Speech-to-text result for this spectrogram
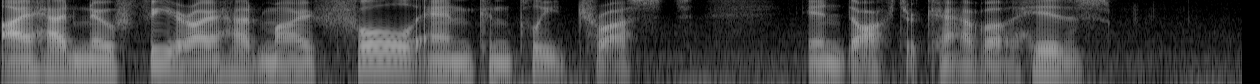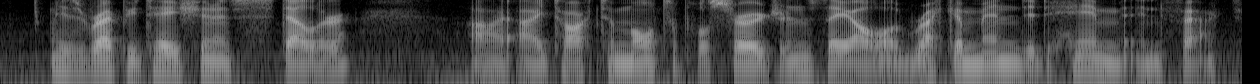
I had no fear. I had my full and complete trust in Dr. Kava, His his reputation is stellar. I, I talked to multiple surgeons. They all recommended him, in fact.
